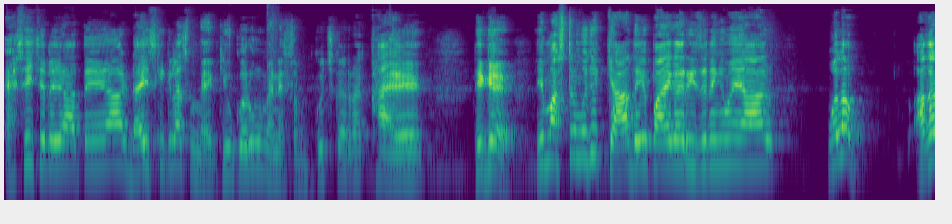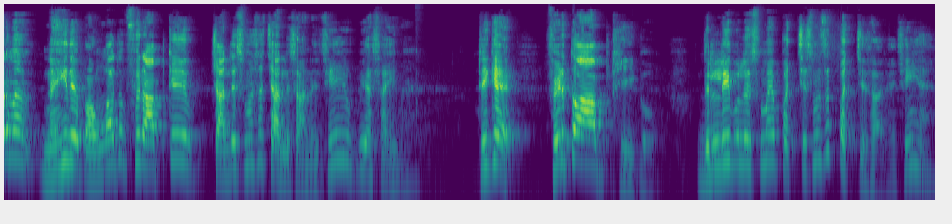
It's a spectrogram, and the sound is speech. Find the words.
ऐसे ही चले जाते हैं, यार डाइस की क्लास मैं क्यों करूँ? मैंने सब कुछ कर रखा है। ठीक है, ये मास्टर मुझे क्या दे पाएगा रीजनिंग में यार? मतलब अगर मैं नहीं दे पाऊँगा तो फिर आपके चालीस में से चालीस आने चाहिए यूपीएसआई में। ठीक है, फिर तो आप ठीक हो। दिल्ली पुलिस में पच्चीस में से पच्चीस आने चाहिए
